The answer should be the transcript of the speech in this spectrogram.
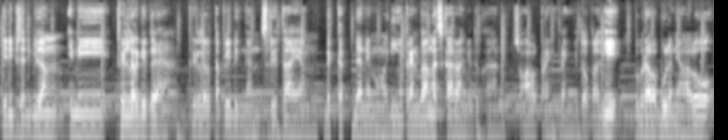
Jadi bisa dibilang ini thriller gitu ya. Thriller tapi dengan cerita yang deket dan emang lagi ngetrend banget sekarang gitu kan. Soal prank-prank gitu. Apalagi beberapa bulan yang lalu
